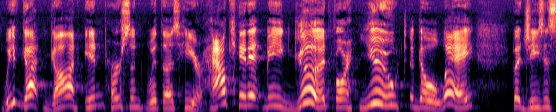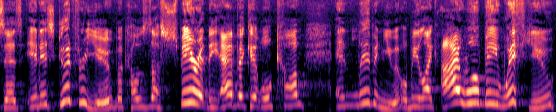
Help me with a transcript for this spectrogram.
we've got God in person with us here. How can it be good for you to go away? But Jesus says it is good for you because the Spirit, the advocate, will come and live in you. It will be like, I will be with you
